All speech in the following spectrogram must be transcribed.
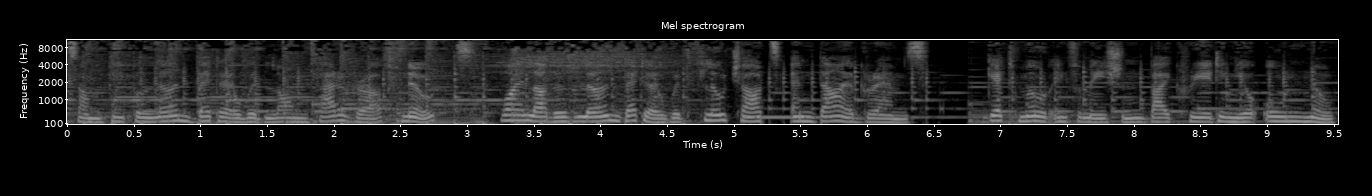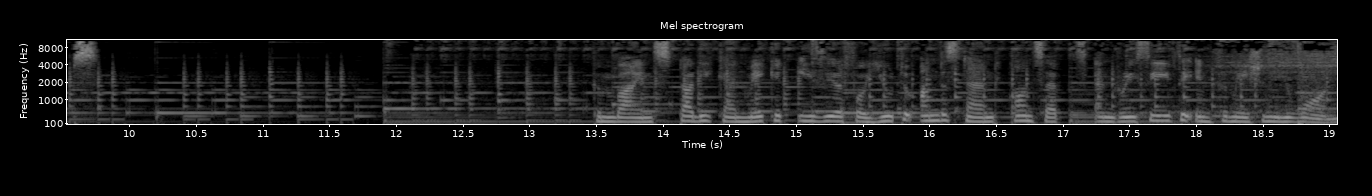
Some people learn better with long paragraph notes, while others learn better with flowcharts and diagrams. Get more information by creating your own notes. Combined study can make it easier for you to understand concepts and receive the information you want.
